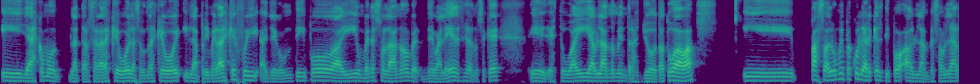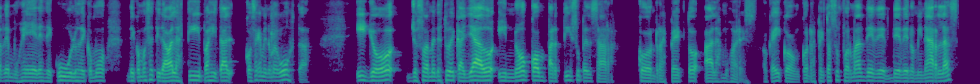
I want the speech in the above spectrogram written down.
y ya es como la tercera vez que voy, la segunda vez que voy. Y la primera vez que fui, llegó un tipo ahí, un venezolano ve- de Valencia, no sé qué. Y estuvo ahí hablando mientras yo tatuaba. Y pasó algo muy peculiar que el tipo habla, empezó a hablar de mujeres, de culos, de cómo, de cómo se tiraban las tipas y tal, cosa que a mí no me gusta. Y yo, yo solamente estuve callado y no compartí su pensar con respecto a las mujeres, ¿ok? Con, con respecto a su forma de, de- de denominarlas,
